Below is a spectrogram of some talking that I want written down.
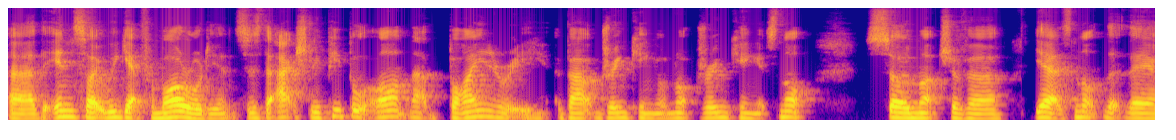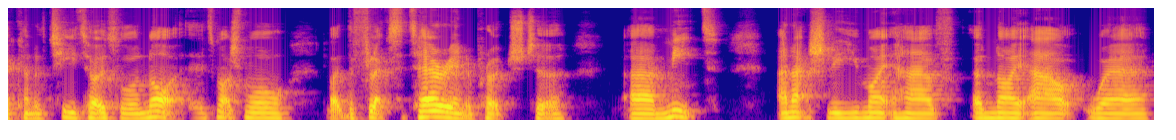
uh, the insight we get from our audience is that actually people aren't that binary about drinking or not drinking. It's not so much of a yeah it's not that they are kind of teetotal or not. It's much more like the flexitarian approach to uh, meat and actually you might have a night out where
